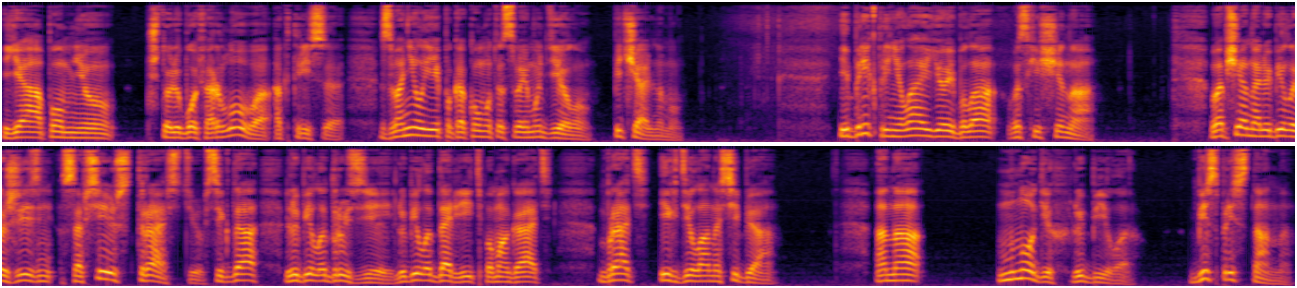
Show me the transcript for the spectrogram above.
Я помню, что Любовь Орлова, актриса, звонила ей по какому-то своему делу, печальному. И Брик приняла ее и была восхищена. Вообще она любила жизнь со всей страстью, всегда любила друзей, любила дарить, помогать, брать их дела на себя. Она многих любила, беспрестанно.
